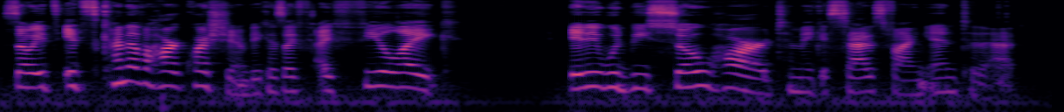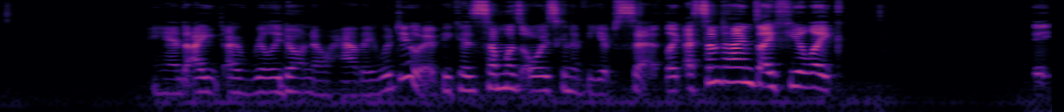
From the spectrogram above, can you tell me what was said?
So it's it's kind of a hard question because I, I feel like it, it would be so hard to make a satisfying end to that. And I, I really don't know how they would do it because someone's always going to be upset. Like, sometimes I feel like it,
